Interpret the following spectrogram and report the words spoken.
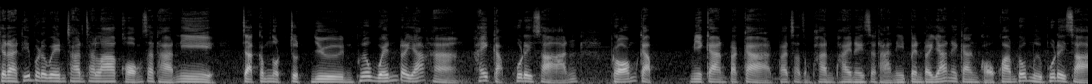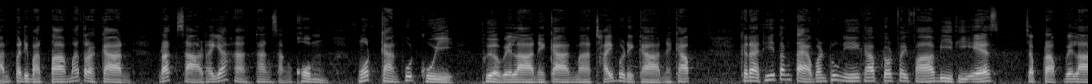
ขณะที่บริเวณชานชาลาของสถานี จะกำหนดจุดยืนเพื่อเว้นระยะห่างให้กับผู้โดยสาร พร้อมกับมีการประกาศประชาสัมพันธ์ภายในสถานีเป็นระยะในการขอความร่วมมือผู้โดยสาร ปฏิบัติตามมาตรการ รักษาระยะห่างทางสังคม งดการพูดคุย เพื่อเวลาในการมาใช้บริการนะครับ ขณะที่ตั้งแต่วันพรุ่งนี้ครับรถไฟฟ้า BTS จะปรับเวลา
